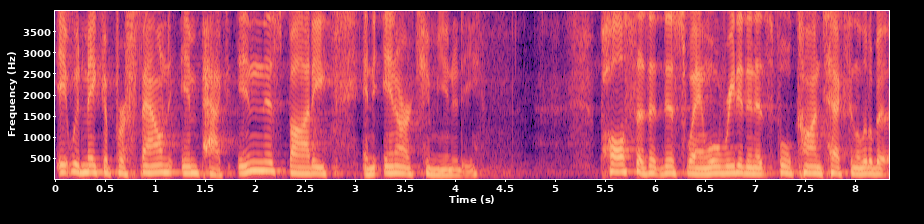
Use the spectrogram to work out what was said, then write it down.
it would make a profound impact in this body and in our community. Paul says it this way, and we'll read it in its full context in a little bit,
